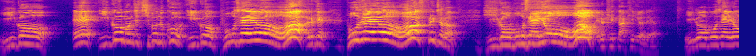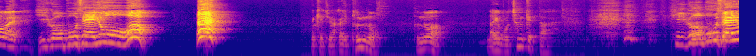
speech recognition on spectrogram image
이거에 이거 먼저 집어넣고 이거 보세요! 이렇게 보세요! 스프링처럼. 이거 보세요! 이렇게 딱 해줘야 돼요. 이거 보세요가 아니라 이거 보세요! 에? 이렇게 좀 약간 좀 분노. 분노 나 이거 못 참겠다. 이거 보세요!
